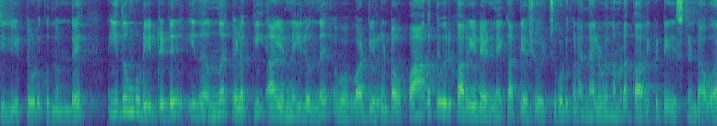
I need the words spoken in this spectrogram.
ചില്ലി ഇട്ട് കൊടുക്കുന്നുണ്ട്. ഇതും കൂടി ഇട്ടിട്ട് ഇതൊന്ന് ഇളക്കി ആ എണ്ണയിലൊന്ന് വാട്ടിയെടുക്കണം കേട്ടോ പാകത്തെ ഒരു കറിയുടെ എണ്ണയ്ക്ക് അത്യാവശ്യം ഒഴിച്ച് കൊടുക്കണം. എന്നാലുള്ള നമ്മുടെ കറിക്ക് ടേസ്റ്റ് ഉണ്ടാവുക.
